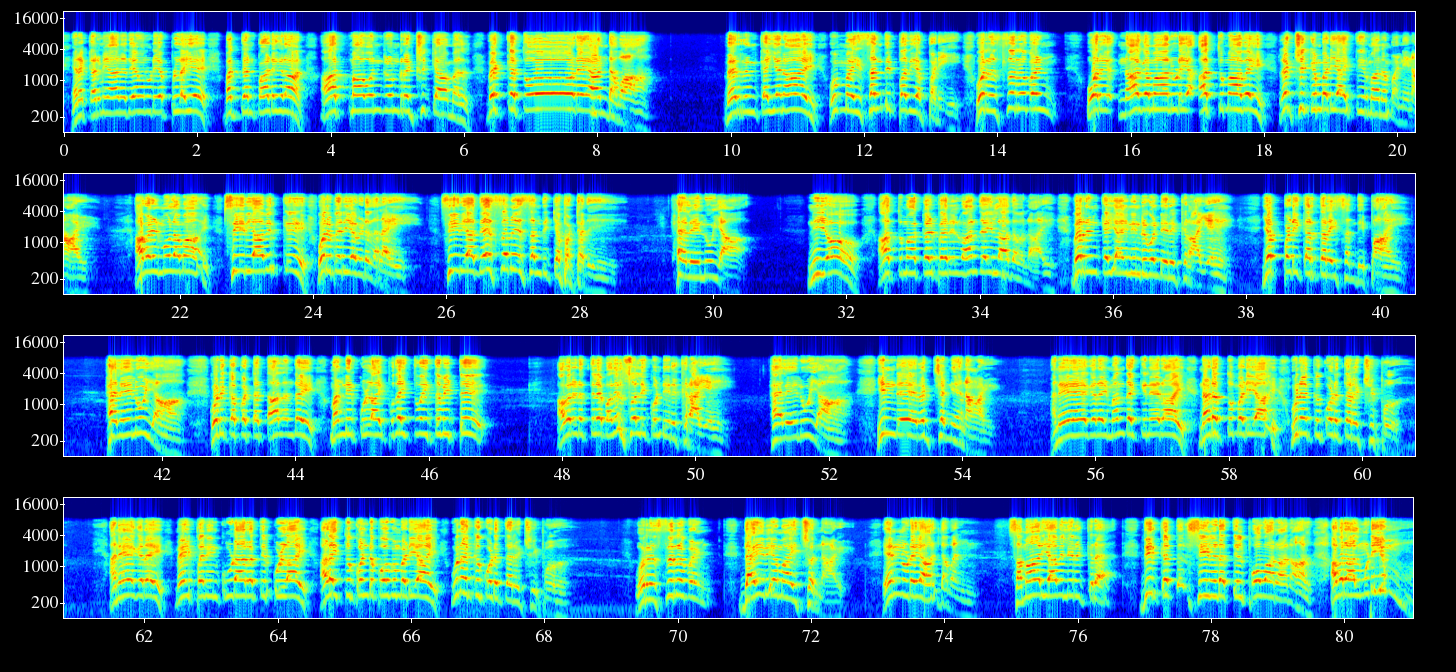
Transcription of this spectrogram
எனக்கு அருமையான தேவனுடைய பிள்ளையே பக்தன் பாடுகிறான் ஆத்மா ஒன்றும் ரட்சிக்காமல் வெட்கத்தோடே ஆண்டவா. வெறும் கையனாய் உம்மை சந்திப்பது எப்படி? ஒரு சிறுவன் ஒரு நாகமானுடைய ஆத்மாவை ரட்சிக்கும்படியாய் தீர்மானம் பண்ணினாள். அவள் மூலமாய் சீரியாவிற்கு ஒரு பெரிய விடுதலை. சீரியா தேசமே சந்திக்கப்பட்டது. ஹalleluya. நீயோ ஆத்துமாக்கள் பேரில் வாஞ்ச இல்லாதவனாய் வெறும் கையாய் நின்று கொண்டிருக்கிறாயே. எப்படி கர்த்தரை சந்திப்பாய்? ஹalleluya. கொடுக்கப்பட்ட தாளந்தை மண்ணிற்குள்ளாய் புதைத்து வைத்து விட்டு அவரிடத்திலே பதில் சொல்லிக் கொண்டிருக்கிறாயே. ஹalleluya. இன்றே ரட்சண்ய நாள் அநேகரை மந்தைக்கு நேராய் நடத்தும்படியாய் உனக்கு கொடுத்த ரட்சிப்பு. அநேகரை மெய்ப்பனின் கூடாரத்திற்குள்ளாய் அழைத்து கொண்டு போகும்படியாய் உனக்கு கொடுத்த ரட்சிப்பு. ஒரு சிறுவன் தைரியமாய் சொன்னாள் என்னுடைய ஆண்டவன் சமாரியாவில் இருக்கிற தீர்க்கதர்சியினிடத்தில் போவாரானால் அவரால் முடியும்.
